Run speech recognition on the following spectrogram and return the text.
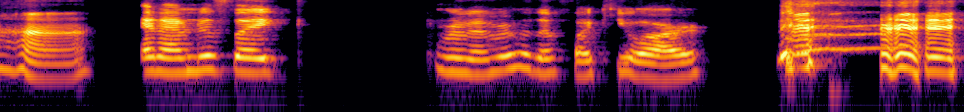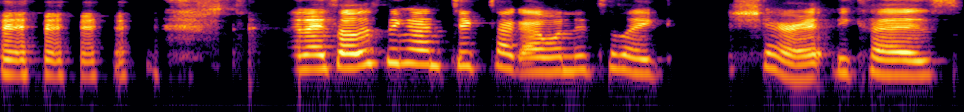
Uh-huh. and I'm just like, remember who the fuck you are. And I saw this thing on TikTok. I wanted to like share it because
